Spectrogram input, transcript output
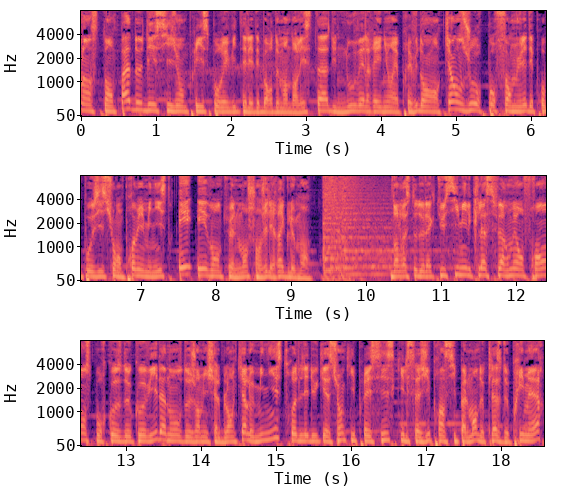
L'instant, pas de décision prise pour éviter les débordements dans les stades. Une nouvelle réunion est prévue dans 15 jours pour formuler des propositions au Premier ministre et éventuellement changer les règlements. Dans le reste de l'actu, 6000 classes fermées en France pour cause de Covid, annonce de Jean-Michel Blanquer, le ministre de l'Éducation qui précise qu'il s'agit principalement de classes de primaire.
